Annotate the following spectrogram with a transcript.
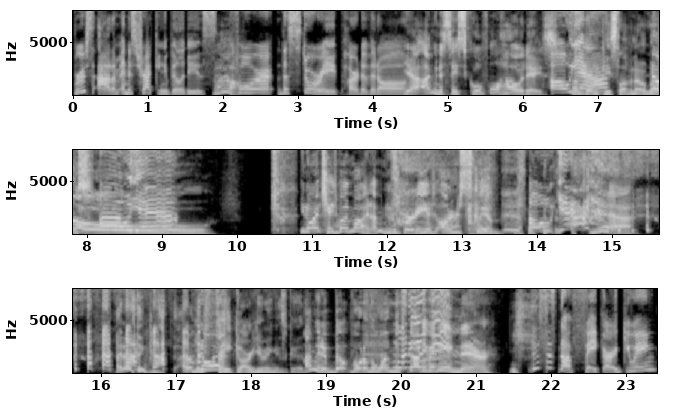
Bruce Adam and his tracking abilities Oh. for the story part of it all. Yeah, I'm going to say School Full of Holidays. Oh I'm yeah. going peace, love, and oboes. No. Oh yeah. You know, I changed my mind. I'm going to do Birdie on her swim. Oh yeah. Yeah. I don't think I don't You think know what? fake arguing is good. I'm going to vote on the one that's not even in there. this is not fake arguing.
